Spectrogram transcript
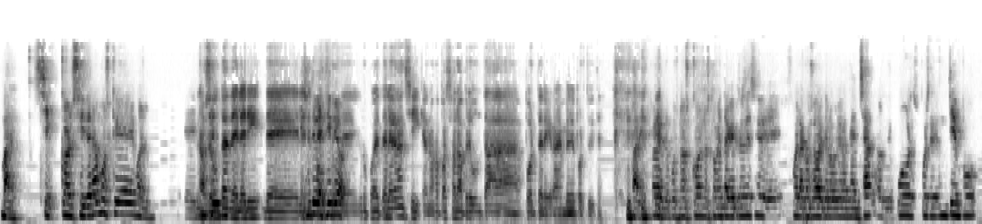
vale. Si consideramos que, bueno, eh, no La sé- pregunta es del del Pozo, grupo de Telegram, sí, que nos ha pasado la pregunta por Telegram en vez de por Twitter. Vale, correcto. Pues nos, nos comenta que 3DS fue la consola que lo volvió a enganchar a los videojuegos después de un tiempo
